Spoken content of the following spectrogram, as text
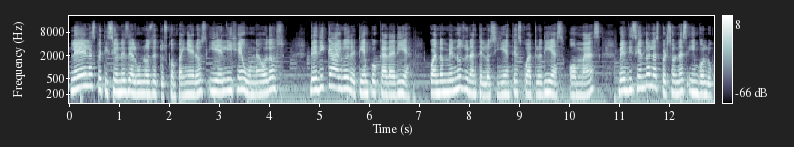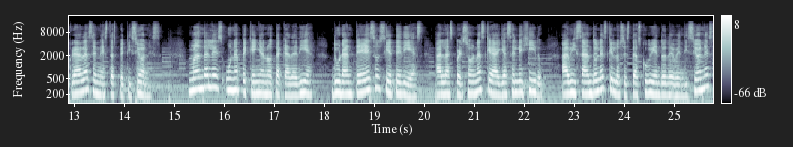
Lee las peticiones de algunos de tus compañeros y elige una o dos. Dedica algo de tiempo cada día cuando menos durante los siguientes cuatro días o más, bendiciendo a las personas involucradas en estas peticiones. Mándales una pequeña nota cada día, durante esos siete días, a las personas que hayas elegido, avisándoles que los estás cubriendo de bendiciones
